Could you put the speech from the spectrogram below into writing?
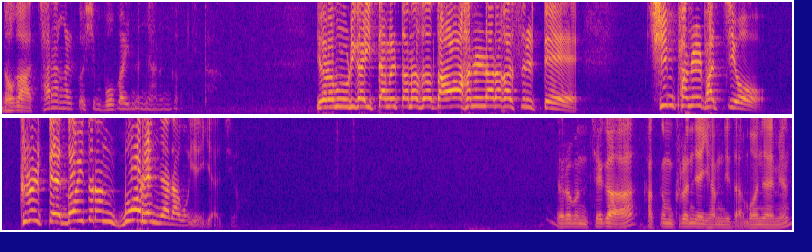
너가 자랑할 것이 뭐가 있느냐는 겁니다. 여러분 우리가 이 땅을 떠나서 다 하늘나라 갔을 때 심판을 받지요. 그럴 때 너희들은 뭘 했냐라고 얘기하죠. 여러분 제가 가끔 그런 얘기합니다. 뭐냐면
